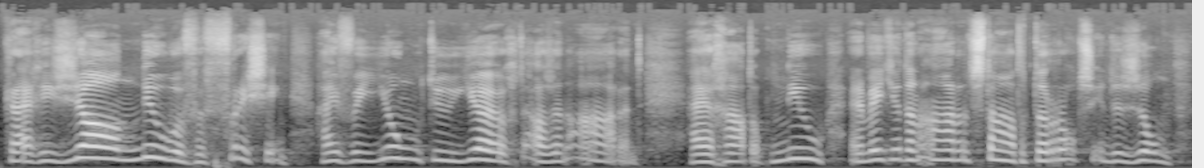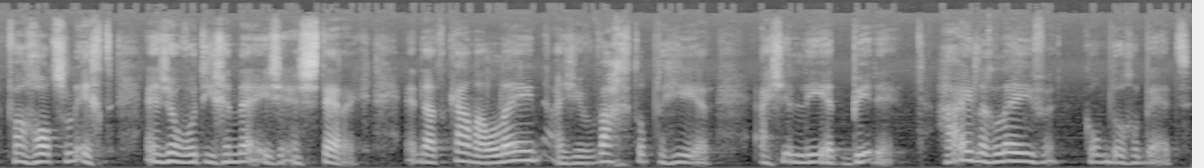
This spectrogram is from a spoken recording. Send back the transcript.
Krijg je zo'n nieuwe verfrissing. Hij verjongt uw jeugd als een arend. Hij gaat opnieuw. En weet je wat een arend staat? Op de rots in de zon van Gods licht. En zo wordt hij genezen en sterk. En dat kan alleen als je wacht op de Heer. Als je leert bidden. Heilig leven komt door gebed.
